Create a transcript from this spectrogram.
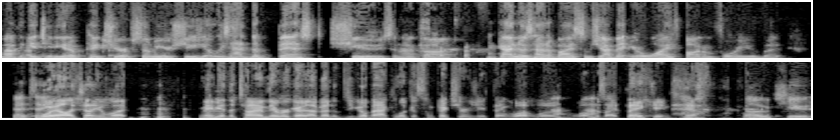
i have to get you to get a picture of some of your shoes. You always had the best shoes, and I thought that guy knows how to buy some shoes. I bet your wife bought them for you, but that's well, I tell you what. Maybe at the time they were good. I bet if you go back and look at some pictures, you think, "What was what was I thinking?" Yeah oh shoot.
